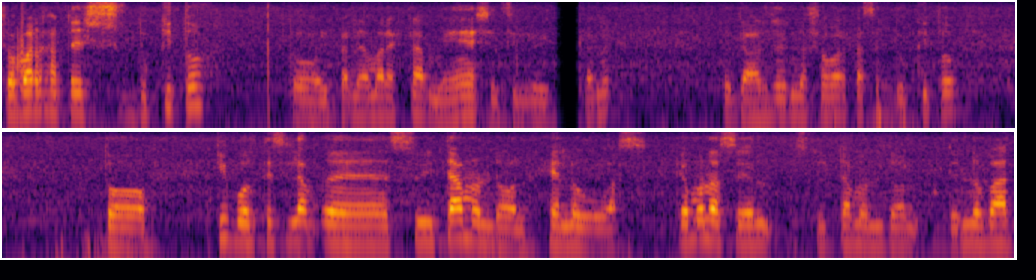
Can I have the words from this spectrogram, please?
সবার হাতে দুঃখিত। তো এখানে আমার একটা মেয়ে এসেছিল এখানে। তো যার জন্য সবার কাছে দুঃখিত। তো কি বলতেছিলাম? সুইতা মণ্ডল হ্যালো কেমন আছেন? সুইতা মণ্ডল, ধন্যবাদ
